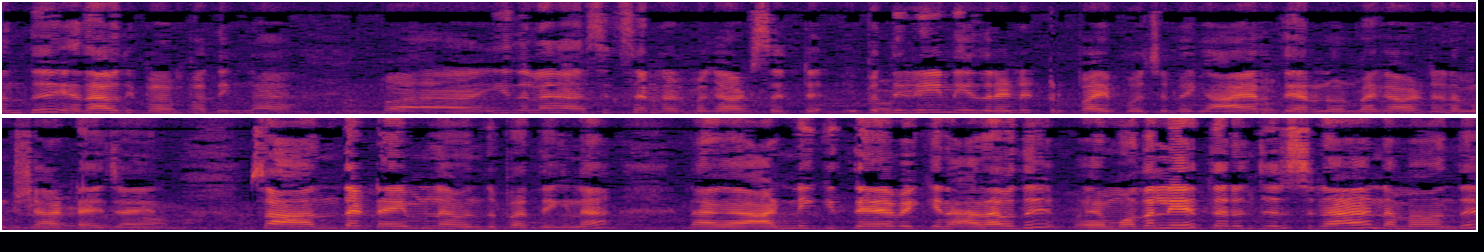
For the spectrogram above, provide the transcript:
வந்து ஏதாவது இப்ப பாத்தீங்கன்னா இப்ப இதெல்லாம் சிக்ஸ் ஹண்ட்ரட் மெகாவாட் செட்டு இப்ப திடீர்னு இது ரெண்டு ட்ரிப் ஆகி போச்சுருப்பீங்க ஆயிரத்தி இரநூறு மெகாவாட் நமக்கு ஷார்டேஜ் ஆயிரும். ஸோ அந்த டைம்ல வந்து பாத்தீங்கன்னா நாங்க அன்னைக்கு தேவைக்கு அதாவது முதல்லயே தெரிஞ்சிருச்சுன்னா நம்ம வந்து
